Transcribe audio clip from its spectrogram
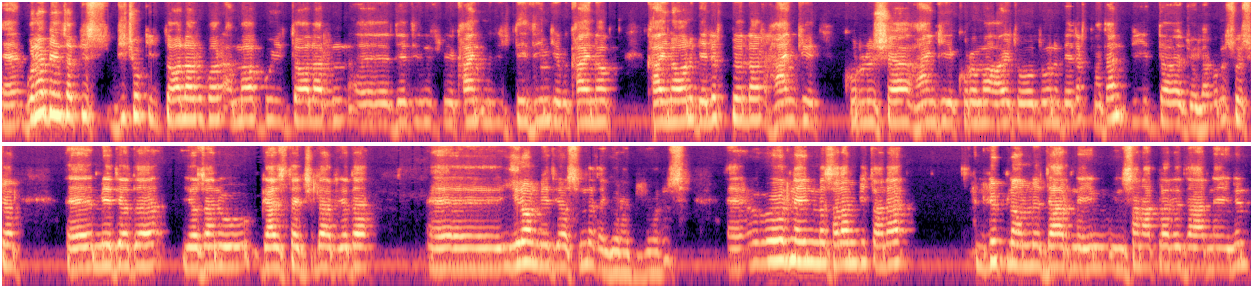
E, buna benzer bir- birçok iddialar var ama bu iddiaların e, dediğiniz gibi kayn- dediğim gibi kaynak kaynağını belirtmiyorlar. Hangi kuruluşa, hangi kuruma ait olduğunu belirtmeden bir iddia ediyorlar. Bunu sosyal e, medyada yazan o gazeteciler ya da e, İran medyasında da görebiliyoruz. E, örneğin mesela bir tane Lübnanlı Derneğin, İnsan Hakları Derneği'nin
